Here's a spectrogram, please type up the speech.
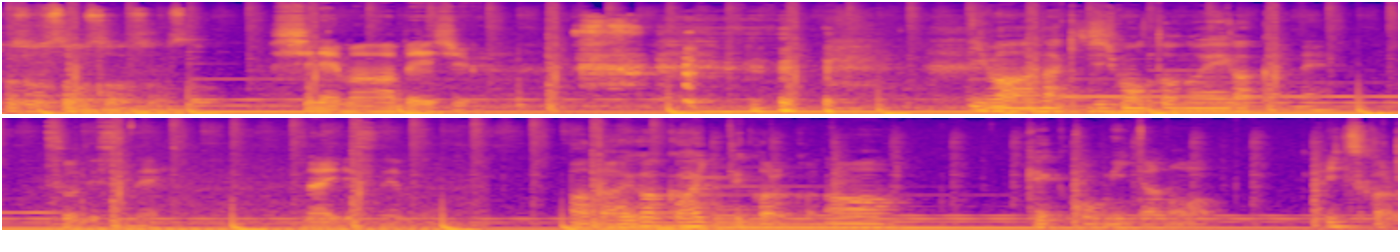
そうそうそうそうそうそう。シネマアベージュ 今は亡き地元の映画館ね。そうですね。ないですねもまあ大学入ってからかな。結構見たのはいつから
